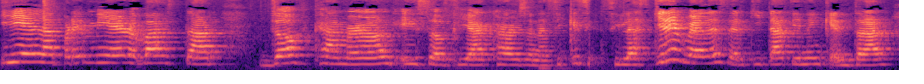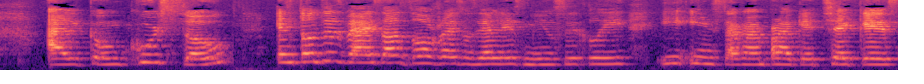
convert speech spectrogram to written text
Y en la premiere va a estar Dove Cameron y Sofía Carson. Así que si, si las quieren ver de cerquita, tienen que entrar al concurso. Entonces ve a esas dos redes sociales, Musical.ly y Instagram, para que cheques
